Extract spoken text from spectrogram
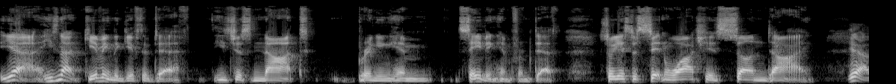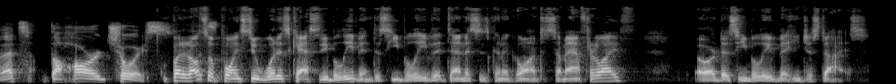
Yeah, he's not giving the gift of death. He's just not bringing him, saving him from death. So he has to sit and watch his son die yeah, that's the hard choice. But it also that's, points to what does Cassidy believe in? Does he believe that Dennis is going to go on to some afterlife, or does he believe that he just dies?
